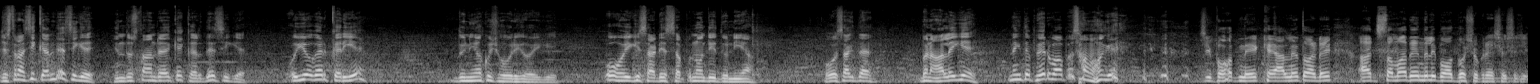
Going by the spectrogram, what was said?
ਜਿਸ ਤਰ੍ਹਾਂ ਅਸੀਂ ਕਹਿੰਦੇ ਸੀਗੇ, ਹਿੰਦੁਸਤਾਨ ਰਹਿ ਕੇ ਕਰਦੇ ਸੀਗੇ, ਉਹੀ ਅਗਰ ਕਰੀਏ, ਦੁਨੀਆ ਕੁਝ ਹੋਰ ਹੀ ਹੋਏਗੀ। ਉਹ ਹੋਏਗੀ ਸਾਡੇ ਸੁਪਨੋਂ ਦੀ ਦੁਨੀਆ। ਹੋ ਸਕਦਾ ਹੈ, ਬਣਾ ਲਈਏ, ਨਹੀਂ ਤਾਂ ਫਿਰ ਵਾਪਸ ਆਵਾਂਗੇ। ਜੀ, ਬਹੁਤ ਨੇਕ ਖਿਆਲ ਨੇ ਤੁਹਾਡੇ। ਅੱਜ ਸਮਾਂ ਦੇਣ ਦੇ ਲਈ ਬਹੁਤ ਬਹੁਤ ਸ਼ੁਕਰੀਆ ਸ਼ਸ਼ੀ ਜੀ।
